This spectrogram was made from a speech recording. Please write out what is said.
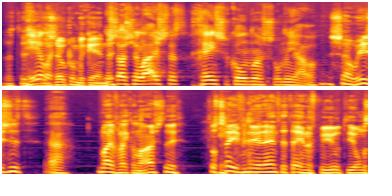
dat is, dat Heerlijk. is ook een bekende. Dus als je luistert, geen seconde zonder jou. Zo is het. Ja. Blijf lekker luisteren. Tot 7 uur entertainment voor YouTube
